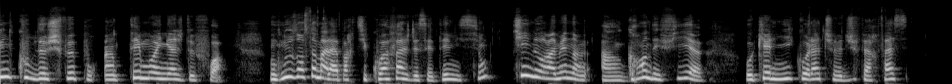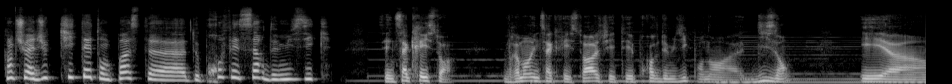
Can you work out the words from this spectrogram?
une coupe de cheveux pour un témoignage de foi. Donc nous en sommes à la partie coiffage de cette émission qui nous ramène à un grand défi euh, auquel Nicolas tu as dû faire face quand tu as dû quitter ton poste euh, de professeur de musique. C'est une sacrée histoire. Vraiment une sacrée histoire. J'ai été prof de musique pendant euh, 10 ans. Et euh,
